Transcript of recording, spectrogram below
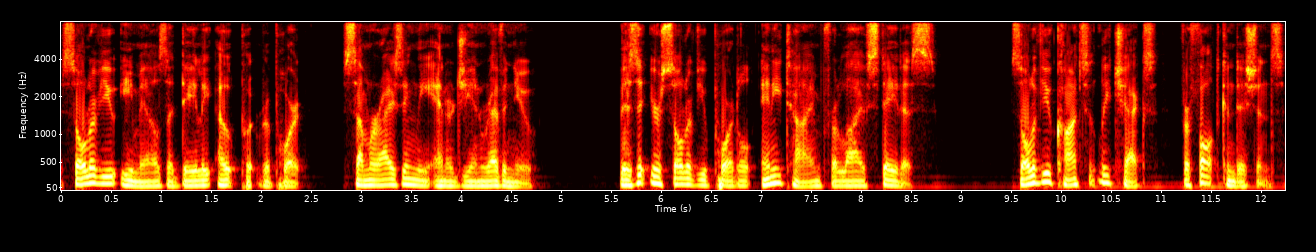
SolarVu emails a daily output report summarizing the energy and revenue. Visit your SolarVu portal anytime for live status. SolarVu constantly checks for fault conditions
